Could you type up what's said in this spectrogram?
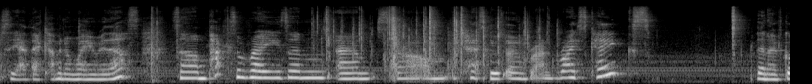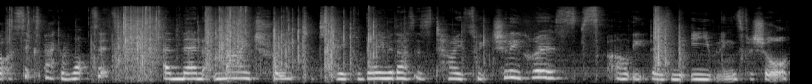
So yeah, they're coming away with us. Some packs of raisins and some Tesco's own brand rice cakes. Then I've got a six pack of What's. And then my treat to take away with us is Thai sweet chili crisps. I'll eat those in the evenings for sure.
